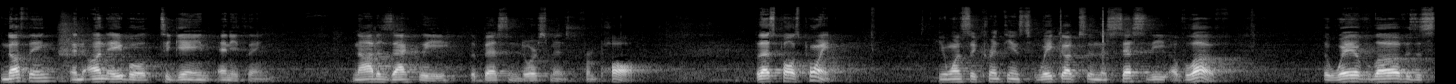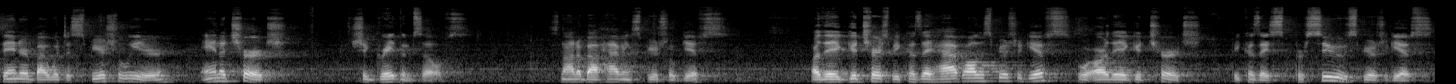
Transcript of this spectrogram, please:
nothing and unable to gain anything. Not exactly the best endorsement from Paul. But that's Paul's point. He wants the Corinthians to wake up to the necessity of love. The way of love is the standard by which a spiritual leader and a church should grade themselves. It's not about having spiritual gifts. Are they a good church because they have all the spiritual gifts, or are they a good church because they pursue spiritual gifts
